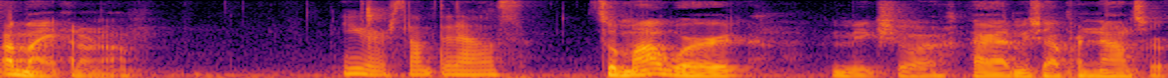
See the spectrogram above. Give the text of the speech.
I might. I don't know. You are something else. So my word, make sure I gotta make sure I pronounce it.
